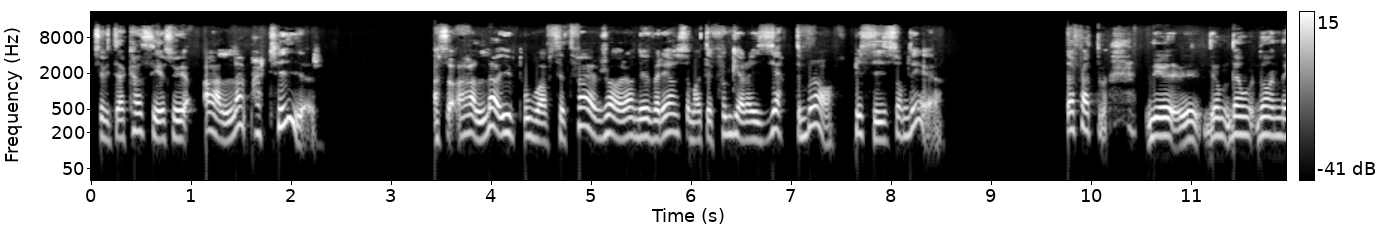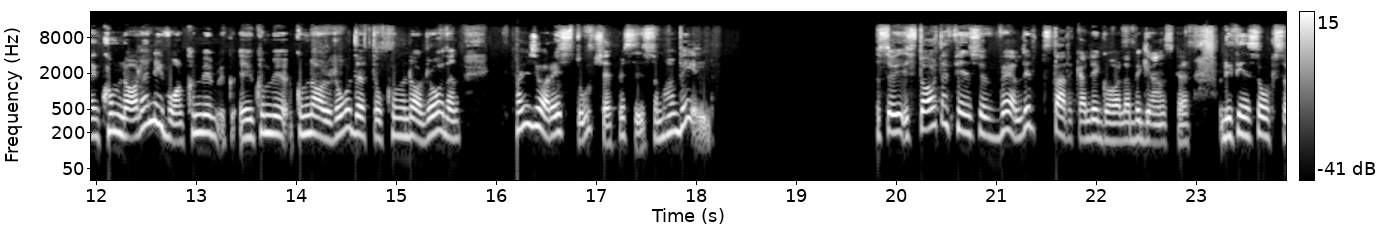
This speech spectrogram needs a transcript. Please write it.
så vitt jag kan se så är alla partier, alltså alla oavsett färg, rörande överens om att det fungerar jättebra precis som det är. Därför att det, de, de, de, den kommunala nivån, kommun, kommun, kommunalrådet och kommunalråden kan göra i stort sett precis som man vill. Så I staten finns ju väldigt starka legala begränsningar och det finns också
